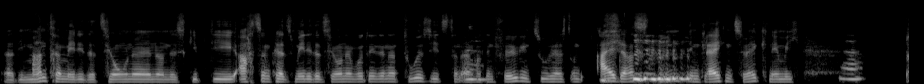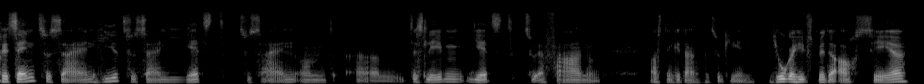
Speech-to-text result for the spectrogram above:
äh, die Mantra-Meditationen und es gibt die Achtsamkeitsmeditationen, wo du in der Natur sitzt und einfach den Vögeln zuhörst und all das dient dem gleichen Zweck, nämlich ja. Präsent zu sein, hier zu sein, jetzt zu sein und ähm, das Leben jetzt zu erfahren und aus den Gedanken zu gehen. Yoga hilft mir da auch sehr,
